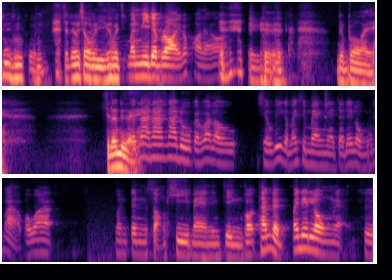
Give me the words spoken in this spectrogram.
ไม่มีคุณจะเรียกว่าโชคดีก็ไม่มันมีเดบรอยก็พอแล้วเออเดบรอย คิดแล้วเหนื่อยแต่น่าน่าน่าดูกันว่าเราเชลวี่กับแม็กซิแมงเนี่ยจะได้ลงหรือเปล่า เพราะว่ามันเป็นสองคีย์แมนจริง ๆ เพราะถ้าเกิดไม่ได้ลงเนี่ย คือ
